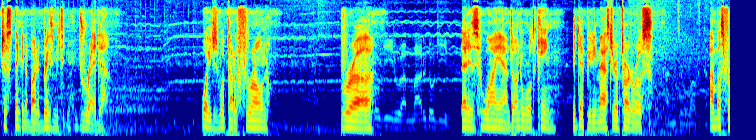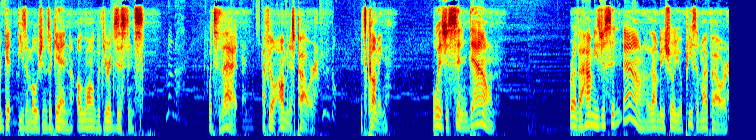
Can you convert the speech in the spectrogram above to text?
Just thinking about it brings me to dread. Boy, he just whipped out a throne. Bruh. That is who I am, the Underworld King, the Deputy Master of Tartaros. I must forget these emotions again, along with your existence. What's that? I feel an ominous power. It's coming. Boy is just sitting down. Bruh, the Hami's just sitting down. Allow me to show you a piece of my power.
